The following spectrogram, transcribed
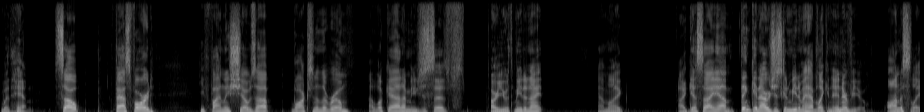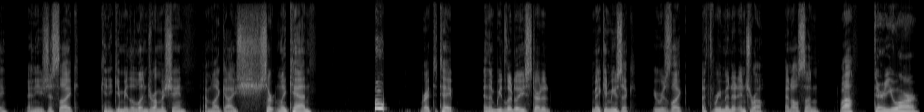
with him. So, fast forward, he finally shows up, walks into the room. I look at him, he just says, Are you with me tonight? I'm like, I guess I am. Thinking I was just going to meet him and have like an interview, honestly. And he's just like, Can you give me the Linn drum machine? I'm like, I sh- certainly can. Boop, right to tape. And then we literally started making music. It was like a three minute intro. And all of a sudden, wow, There you are.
